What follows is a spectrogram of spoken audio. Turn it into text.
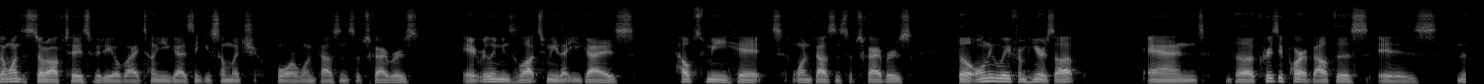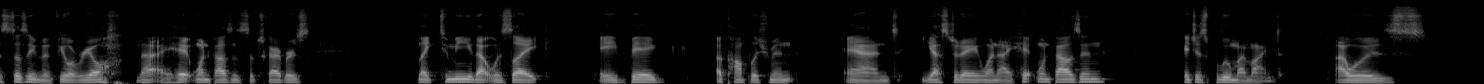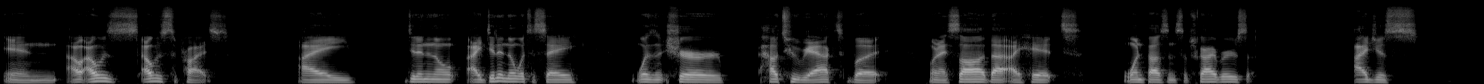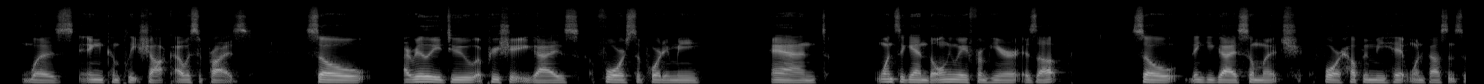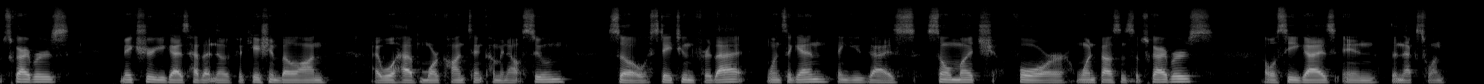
So I wanted to start off today's video by telling you guys thank you so much for 1,000 subscribers. It really means a lot to me that you guys helped me hit 1,000 subscribers. The only way from here is up. And the crazy part about this is this doesn't even feel real that I hit 1,000 subscribers. Like to me, that was like a big accomplishment. And yesterday, when I hit 1,000, it just blew my mind. I was in I, I was I was surprised. I didn't know I didn't know what to say, wasn't sure how to react, but when I saw that I hit 1000 subscribers, I just was in complete shock. I was surprised. So, I really do appreciate you guys for supporting me. And once again, the only way from here is up. So, thank you guys so much for helping me hit 1000 subscribers. Make sure you guys have that notification bell on. I will have more content coming out soon, so stay tuned for that. Once again, thank you guys so much for 1000 subscribers. I will see you guys in the next one.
